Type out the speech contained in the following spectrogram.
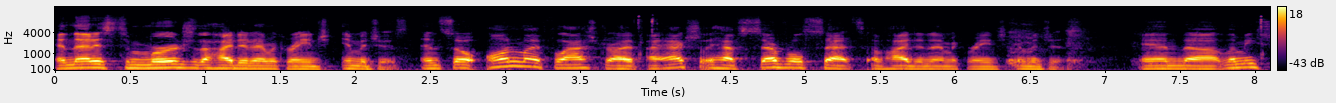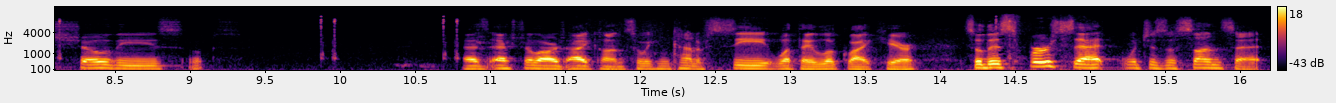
And that is to merge the high dynamic range images. And so on my flash drive, I actually have several sets of high dynamic range images. And uh, let me show these. Oops as extra large icons so we can kind of see what they look like here. So this first set, which is a sunset,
